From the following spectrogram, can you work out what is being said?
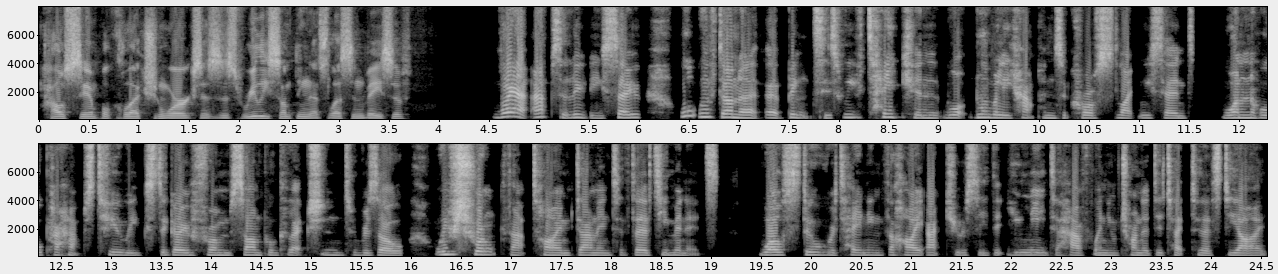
how sample collection works? Is this really something that's less invasive? Yeah, absolutely. So, what we've done at, at Binx is we've taken what normally happens across, like we said, one or perhaps two weeks to go from sample collection to result. We've shrunk that time down into 30 minutes while still retaining the high accuracy that you need to have when you're trying to detect an STI.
